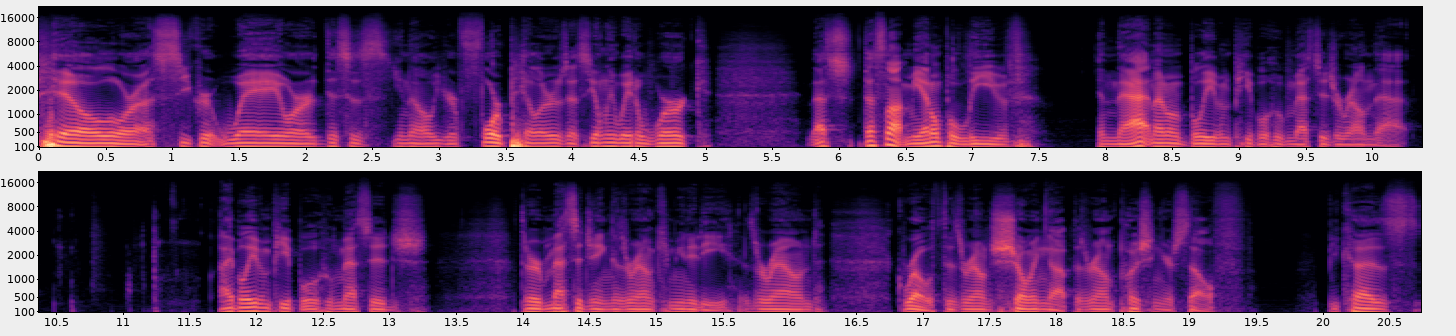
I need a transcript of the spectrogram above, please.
pill or a secret way or this is, you know, your four pillars, that's the only way to work. That's that's not me. I don't believe in that and I don't believe in people who message around that. I believe in people who message their messaging is around community, is around growth, is around showing up, is around pushing yourself. Because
